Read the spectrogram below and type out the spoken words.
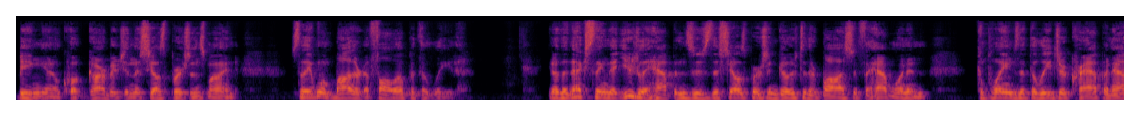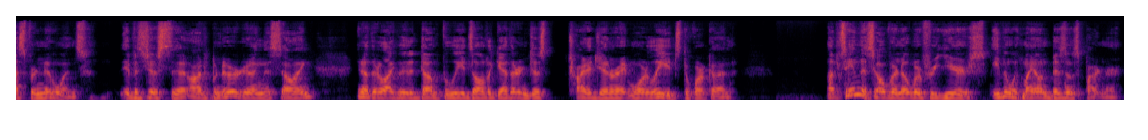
being, you know, quote, garbage in the salesperson's mind. So they won't bother to follow up with the lead. You know, the next thing that usually happens is the salesperson goes to their boss, if they have one, and complains that the leads are crap and asks for new ones. If it's just the entrepreneur doing the selling, you know, they're likely to dump the leads altogether and just try to generate more leads to work on. I've seen this over and over for years, even with my own business partner.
